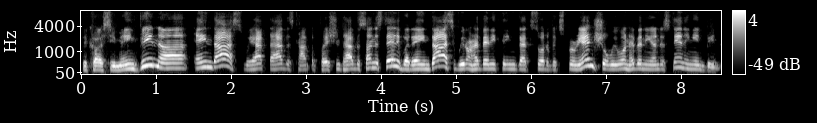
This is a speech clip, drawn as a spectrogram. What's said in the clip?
because he mean bina ain das. We have to have this contemplation to have this understanding. But ain das, if we don't have anything that's sort of experiential, we won't have any understanding in bina.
